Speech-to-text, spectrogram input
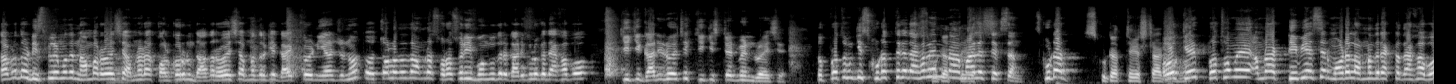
তারপরে তো ডিসপ্লের মধ্যে নাম্বার রয়েছে আপনারা কল করুন। দাদা রয়েছে আপনাদেরকে গাইড করে নেওয়ার জন্য। তো চলো দাদা আমরা সরাসরি বন্ধুদের গাড়িগুলোকে দেখাবো কি কি গাড়ি রয়েছে কি কি স্টেটমেন্ট রয়েছে। তো প্রথমে কি স্কুটার থেকে দেখাবেন না মাইলেজ সেকশন স্কুটার স্কুটার থেকে স্টার্ট ওকে প্রথমে আমরা টিভিএস এর মডেল আপনাদের একটা দেখাবো।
